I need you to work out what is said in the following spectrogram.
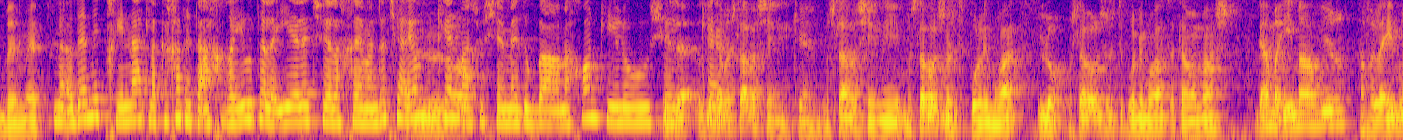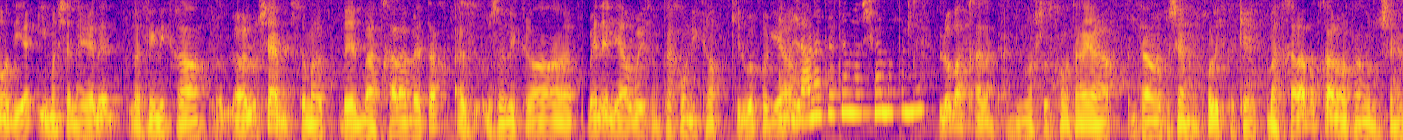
באמת. מעודד מבחינת לקחת את האחריות על הילד שלכם. אני יודעת שהיום לא. זה כן לא. משהו שמדובר, נכון? כאילו של... זה, כן. זה גם השלב השני, כן. בשלב השני, בשלב הראשון של טיפול נמרץ, לא. בשלב הראשון של טיפול נמרץ אתה ממש... גם האימא האוויר, אבל האימא עוד היא האימא של הילד, לוי נקרא, לא היה לו שם, זאת אומרת, בהתחלה בטח, אז זה נקרא בן אליהו ווילסון, ככה הוא נקרא, כאילו בפגייה. לא נתתם לו שם בפגייה? לא בהתחלה, אני ממש לא זוכר מתי היה, נתנו לו את השם, אני יכול להסתכל. בהתחלה, בהתחלה לא נתנו לו שם,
